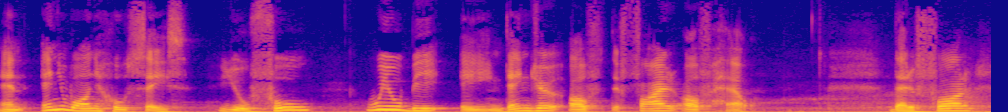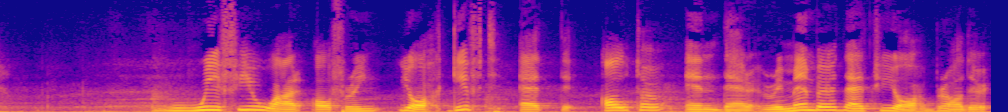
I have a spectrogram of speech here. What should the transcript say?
And anyone who says, You fool, will be in danger of the fire of hell. Therefore, if you are offering your gift at the altar and there remember that your brother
